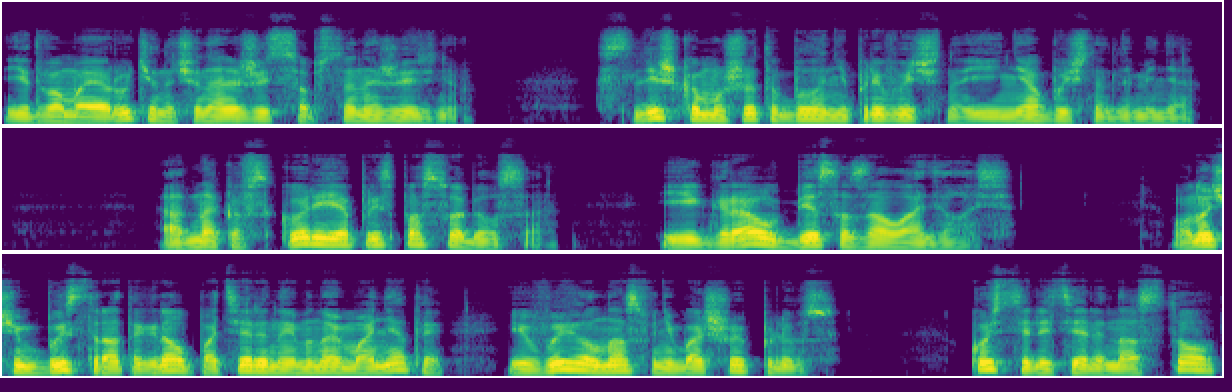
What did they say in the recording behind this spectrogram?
едва мои руки начинали жить собственной жизнью. Слишком уж это было непривычно и необычно для меня. Однако вскоре я приспособился, и игра у беса заладилась. Он очень быстро отыграл потерянные мной монеты и вывел нас в небольшой плюс. Кости летели на стол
